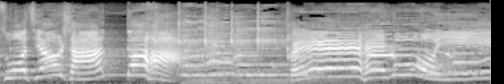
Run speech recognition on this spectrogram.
坐江山呐白若银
